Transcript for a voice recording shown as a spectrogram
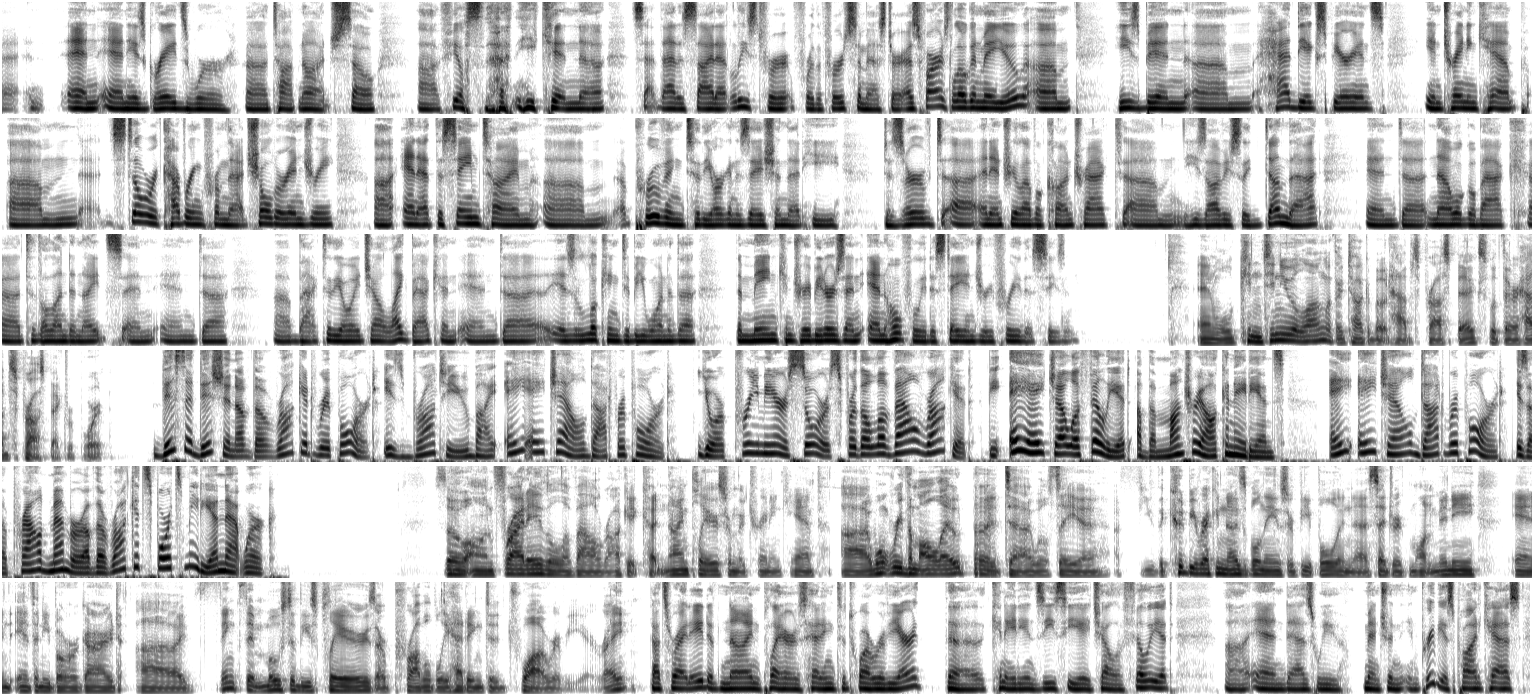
and and his grades were uh, top notch. So uh, feels that he can uh, set that aside at least for for the first semester. As far as Logan Mailloux, um, he's been um, had the experience in training camp, um, still recovering from that shoulder injury uh, and at the same time um, proving to the organization that he deserved uh, an entry level contract. Um, he's obviously done that, and uh, now we'll go back uh, to the London Knights and and uh, uh, back to the OHL like back and and is looking to be one of the the main contributors and and hopefully to stay injury free this season. And we'll continue along with our talk about Habs prospects with our Habs prospect report. This edition of the Rocket Report is brought to you by AHL.Report, your premier source for the Laval Rocket, the AHL affiliate of the Montreal Canadiens. AHL.Report is a proud member of the Rocket Sports Media Network. So on Friday, the Laval Rocket cut nine players from their training camp. Uh, I won't read them all out, but uh, I will say uh, a few that could be recognizable names for people in uh, Cedric Montminy, and Anthony Beauregard. Uh, I think that most of these players are probably heading to Trois Rivières, right? That's right. Eight of nine players heading to Trois Rivières, the Canadian ECHL affiliate. Uh, and as we mentioned in previous podcasts,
